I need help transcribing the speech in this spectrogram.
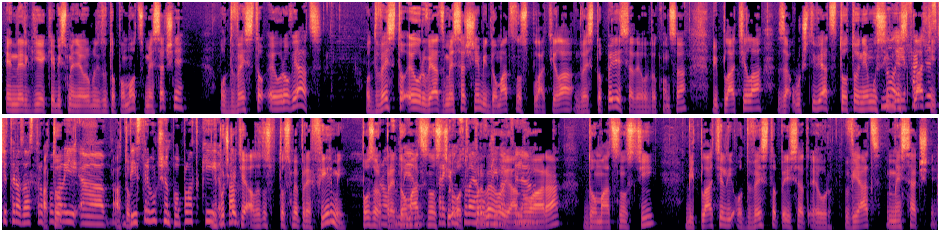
energie, keby sme nerobili túto pomoc mesačne? O 200 eur viac o 200 eur viac mesačne by domácnosť platila, 250 eur dokonca, by platila za účty viac. Toto nemusí no, dnes je fakt, platiť. že ste teraz zastropovali a to, a to, distribučné poplatky. Nepočkajte, ale to, to sme pre firmy. Pozor, no, pre domácnosti od 1. januára domácnosti by platili o 250 eur viac mesačne.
